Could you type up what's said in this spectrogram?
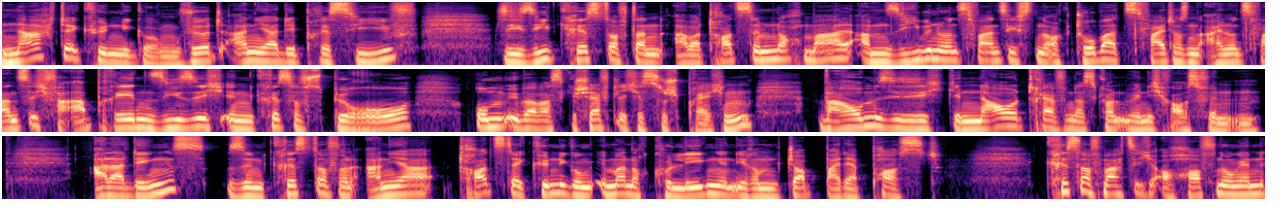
Nach der Kündigung wird Anja depressiv. Sie sieht Christoph dann aber trotzdem nochmal. Am 27. Oktober 2021 verabreden sie sich in Christophs Büro, um über was Geschäftliches zu sprechen. Warum sie sich genau treffen, das konnten wir nicht rausfinden. Allerdings sind Christoph und Anja trotz der Kündigung immer noch Kollegen in ihrem Job bei der Post. Christoph macht sich auch Hoffnungen,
